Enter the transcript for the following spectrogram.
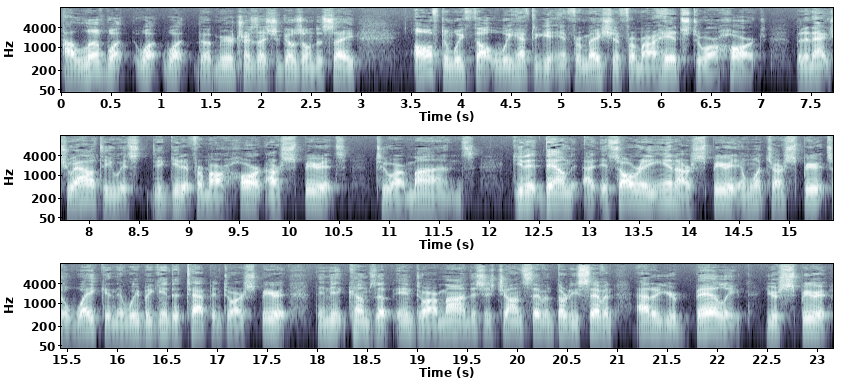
I love what, what, what the Mirror Translation goes on to say. Often we thought we have to get information from our heads to our heart, but in actuality, it's to get it from our heart, our spirits, to our minds get it down. Uh, it's already in our spirit. And once our spirit's awakened and we begin to tap into our spirit, then it comes up into our mind. This is John 7 37. Out of your belly, your spirit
